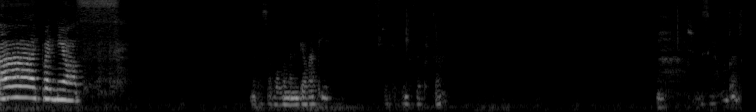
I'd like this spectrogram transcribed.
Ai. Mas essa bola não me cabe aqui. Será que eu tenho que se apertar? Deixa-me ver se ela não cabe.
